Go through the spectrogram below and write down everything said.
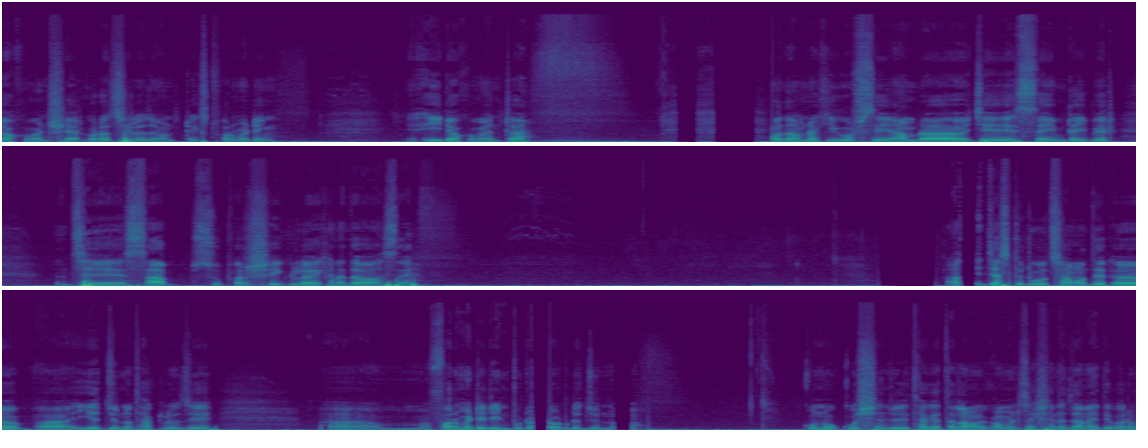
ডকুমেন্ট শেয়ার করা ছিল, যেমন টেক্সট ফরম্যাটিং এই ডকুমেন্টটা মধ্যে আমরা কি করছি, আমরা ওই যে সেম টাইপের যে সাব সুপার সেইগুলো এখানে দেওয়া আছে। জাস্ট এটুকু হচ্ছে আমাদের ইয়ের জন্য থাকল যে ফরম্যাটেড ইনপুট আউটপুটের জন্য। কোনো কোশ্চেন যদি থাকে তাহলে আমাকে কমেন্ট সেকশনে জানাইতে পারো।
